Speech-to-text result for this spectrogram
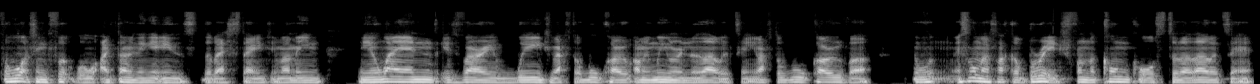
for watching football, I don't think it is the best stadium. I mean, the away end is very weird. You have to walk over. I mean, we were in the lower tier. You have to walk over. It's almost like a bridge from the concourse to the lower tier,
